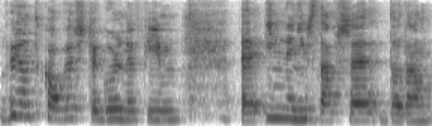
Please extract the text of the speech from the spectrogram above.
wyjątkowy, szczególny film, e, inny niż zawsze, dodam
